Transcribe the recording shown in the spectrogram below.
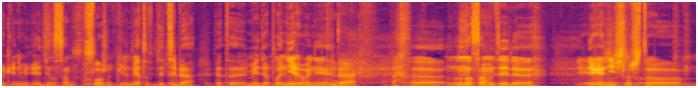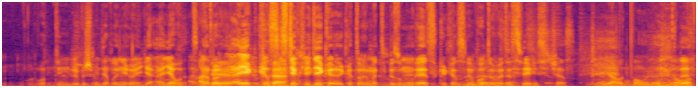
по крайней мере, один из самых сложных предметов для тебя — это медиапланирование. Да. А, ну, на самом деле, иронично, что вот ты не любишь медиапланирование, я, а я вот, а, наоборот, ты... а я как раз да. из тех людей, которым это безумно нравится, как раз работаю да, да, в этой да. сфере сейчас. Я вот помню. Ну вот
